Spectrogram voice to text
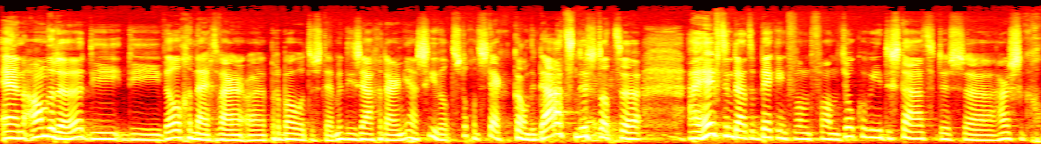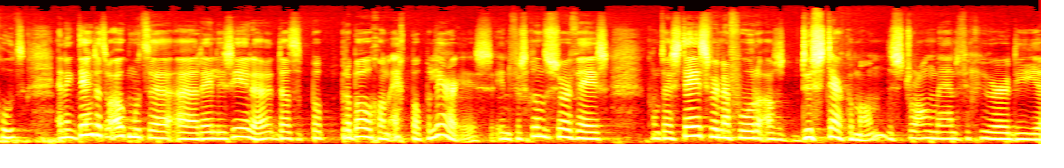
En anderen die, die wel geneigd waren uh, Prabowo te stemmen, die zagen daarin, ja, zie wel, het is toch een sterke kandidaat. Dus dat, uh, hij heeft inderdaad de backing van, van Djokovic de staat, dus uh, hartstikke goed. En ik denk dat we ook moeten realiseren dat Prabowo gewoon echt populair is. In verschillende surveys komt hij steeds weer naar voren als de sterke man, de strongman figuur die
